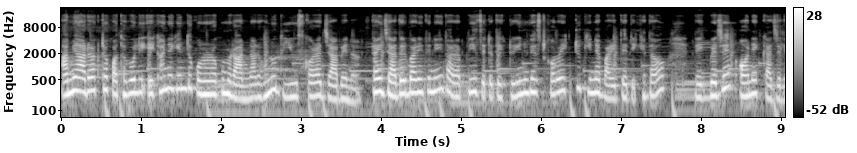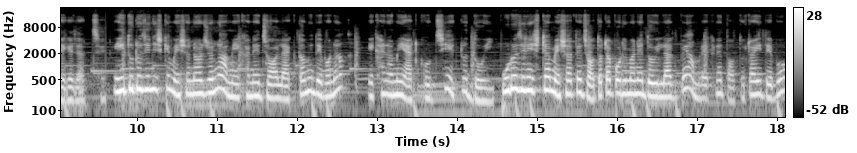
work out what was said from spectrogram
আমি আরও একটা কথা বলি, এখানে কিন্তু কোনো রকম রান্নার হলুদ ইউজ করা যাবে না। তাই যাদের বাড়িতে নেই, তারা প্লিজ এটাতে একটু ইনভেস্ট করো, একটু কিনে বাড়িতে রেখে দাও। দেখবে যে অনেক কাজে লেগে যাচ্ছে। এই দুটো জিনিসকে মেশানোর জন্য আমি এখানে জল একদমই দেবো না। এখানে আমি অ্যাড করছি একটু দই। পুরো জিনিসটা মেশাতে যতটা পরিমাণে দই লাগবে, আমরা এখানে ততটাই দেবো।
